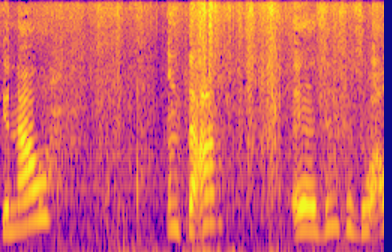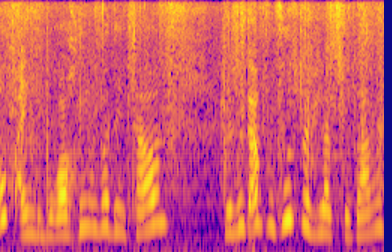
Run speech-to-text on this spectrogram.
Genau. Und da äh, sind wir so auch eingebrochen über den Zaun. Wir sind auf den Fußballplatz gegangen.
